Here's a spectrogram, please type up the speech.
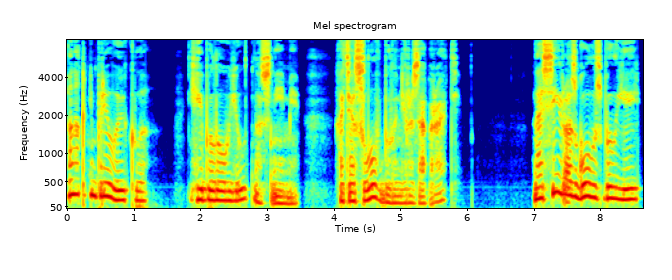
Она к ним привыкла. Ей было уютно с ними, хотя слов было не разобрать. На сей раз голос был ей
